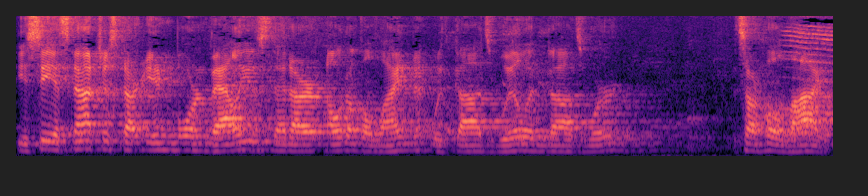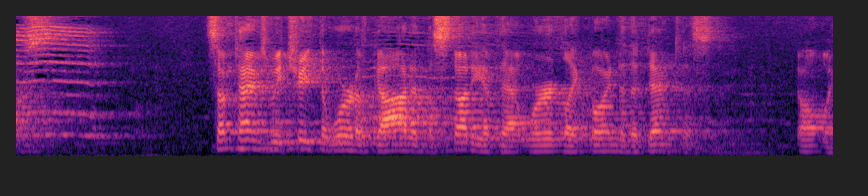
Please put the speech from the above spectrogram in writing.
You see, it's not just our inborn values that are out of alignment with God's will and God's Word, it's our whole lives. Sometimes we treat the Word of God and the study of that Word like going to the dentist, don't we?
